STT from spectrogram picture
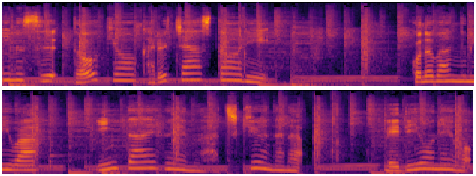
ームス東京カルチャーストーリー。この番組はインター FM897 レディオネオ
